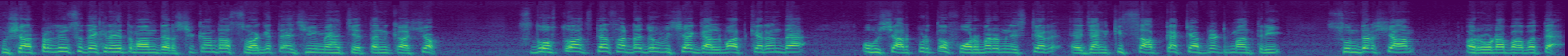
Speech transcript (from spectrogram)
ਹੁਸ਼ਿਆਰਪੁਰ ਨਿਊਜ਼ ਦੇਖ ਰਹੇ तमाम ਦਰਸ਼ਕਾਂ ਦਾ ਸਵਾਗਤ ਹੈ ਜੀ ਮੈਂ ਚੇਤਨ ਕਾਸ਼ਪ ਸੋ ਦੋਸਤੋ ਅੱਜ ਦਾ ਸਾਡਾ ਜੋ ਵਿਸ਼ਾ ਗੱਲਬਾਤ ਕਰਨ ਦਾ ਹੈ, ਉਹ ਹੁਸ਼ਿਆਰਪੁਰ ਤੋਂ ਫਾਰਮਰ ਮਿਨਿਸਟਰ ਅ, ਯਾਨੀ ਕਿ ਸਾਬਕਾ ਕੈਬਨਿਟ ਮੰਤਰੀ ਸੁੰਦਰ ਸ਼ਾਮ ਅਰੋੜਾ ਬਾਬਤ ਹੈ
